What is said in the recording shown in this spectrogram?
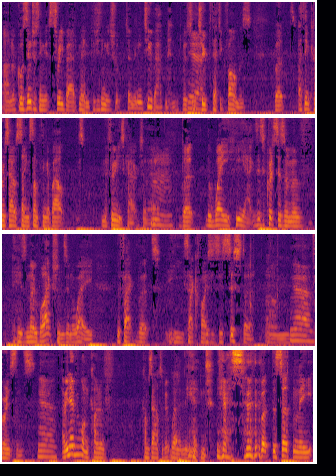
And of course, it's interesting. It's three bad men because you think it should don't they mean two bad men, but it's Yeah. two pathetic farmers. But I think Kurosawa was saying something about Mifune's character there Mm. that the way he acts. is a criticism of his noble actions in a way, the fact that he sacrifices his sister, um, Yeah. for instance. Yeah. I mean, everyone kind of comes out of it well in the end, Yes. but there's certainly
